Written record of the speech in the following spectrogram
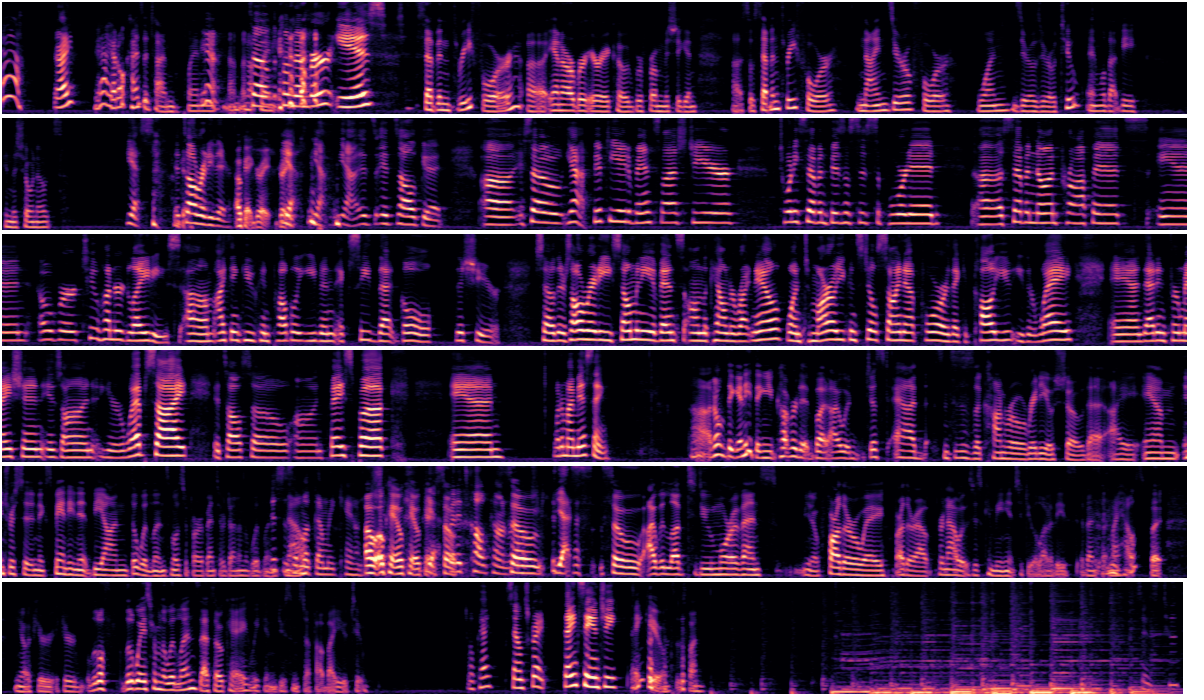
right? yeah. I got all kinds of time planning. Yeah. I'm, I'm so planning. the phone number is seven three four uh, Ann Arbor area code. We're from Michigan, uh, so seven three four nine zero four one zero zero two. And will that be in the show notes? yes, it's already there. Okay, great, great. Yeah, yeah, yeah. It's it's all good. Uh, so yeah, 58 events last year, 27 businesses supported, uh, seven nonprofits, and over 200 ladies. Um, I think you can probably even exceed that goal this year. So there's already so many events on the calendar right now. One tomorrow you can still sign up for, or they could call you either way. And that information is on your website. It's also on Facebook. And what am I missing? Uh, I don't think anything you covered it, but I would just add, since this is a Conroe radio show, that I am interested in expanding it beyond the Woodlands. Most of our events are done in the Woodlands This is now. a Montgomery County. Oh, show. okay, okay, okay. Yeah, so, but it's called Conroe. So yes, so I would love to do more events. You know, farther away, farther out. For now, it was just convenient to do a lot of these events at my house. But you know, if you're if you're a little little ways from the woodlands, that's okay. We can do some stuff out by you too. Okay, sounds great. Thanks, Angie. Thank you. this was fun.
